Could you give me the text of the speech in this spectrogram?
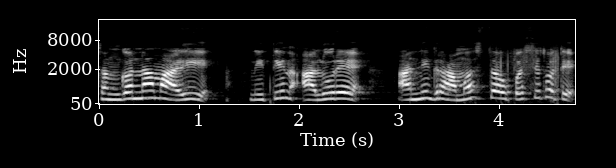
संगण्णा माळी नितीन आलुरे आणि ग्रामस्थ उपस्थित होते.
